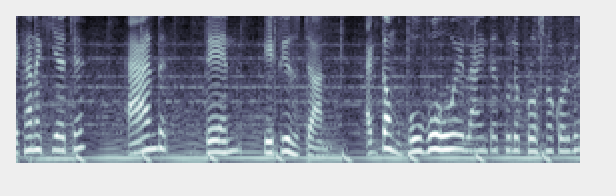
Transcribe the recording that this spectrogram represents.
এখানে কি আছে? অ্যান্ড দেন ইট ইজ ডান একদম হুবহু এই লাইনটা তুলে প্রশ্ন করবে।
